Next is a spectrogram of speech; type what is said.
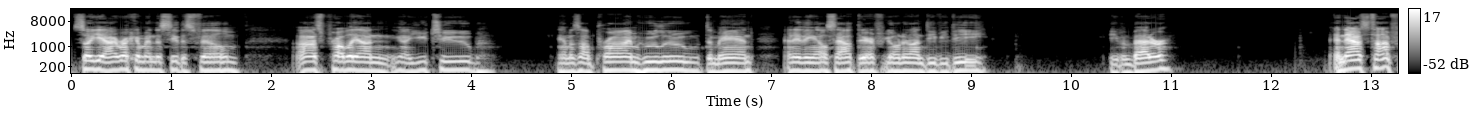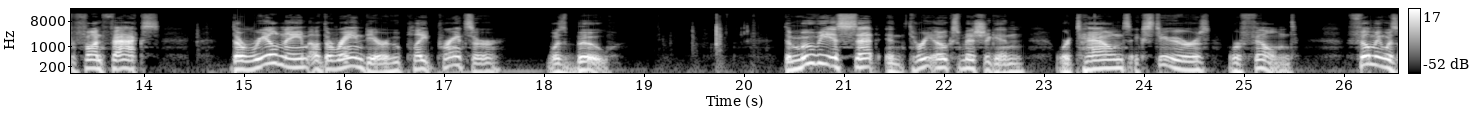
So yeah, I recommend to see this film. Uh, it's probably on you know YouTube, Amazon Prime, Hulu, Demand, anything else out there. If you own it on DVD, even better. And now it's time for fun facts. The real name of the reindeer who played Prancer was Boo. The movie is set in Three Oaks, Michigan, where town's exteriors were filmed. Filming was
